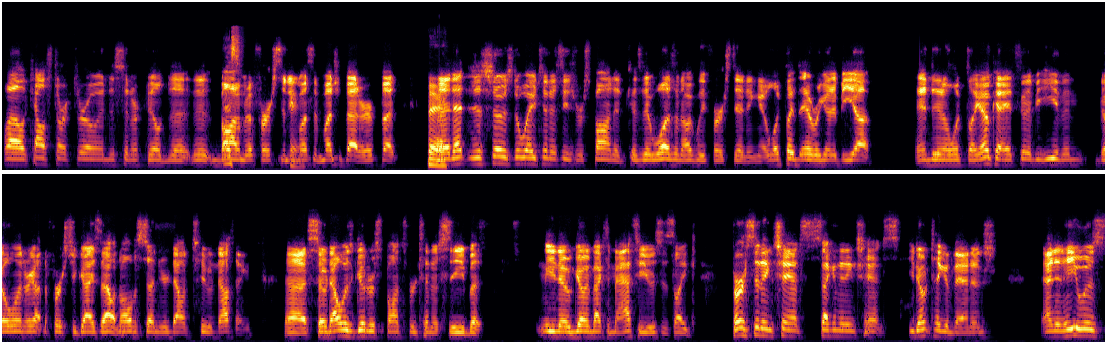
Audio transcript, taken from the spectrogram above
well, Cal Stark throw into center field the, the bottom That's, of the first inning wasn't much better, but uh, that just shows the way Tennessee's responded because it was an ugly first inning. It looked like they were going to be up, and then it looked like okay, it's going to be even. Bill Dollander got the first two guys out, and all of a sudden you're down two nothing. Uh, so that was good response for Tennessee. But you know, going back to Mathews, it's like first inning chance, second inning chance, you don't take advantage. And then he was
